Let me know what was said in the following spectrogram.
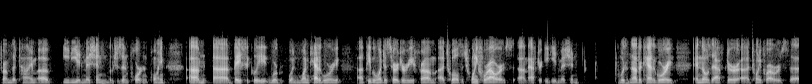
from the time of ED admission, which is an important point. Um, uh, basically, when one category, uh, people went to surgery from uh, 12 to 24 hours um, after ED admission, was another category, and those after uh, 24 hours, uh,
